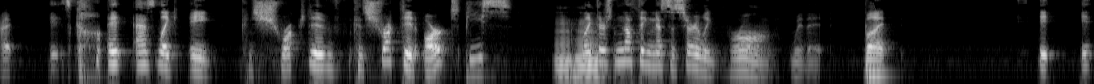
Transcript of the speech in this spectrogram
I, it's it has like a constructive constructed art piece. Mhm. Like there's nothing necessarily wrong with it, but it it,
